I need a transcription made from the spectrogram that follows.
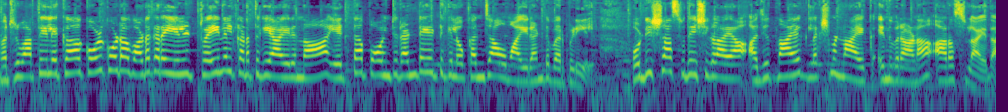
മറ്റൊരു വാർത്തയിലേക്ക് കോഴിക്കോട് വടകരയിൽ ട്രെയിനിൽ കടത്തുകയായിരുന്ന എട്ട് പോയിന്റ് രണ്ട് എട്ട് കിലോ കഞ്ചാവുമായി രണ്ടുപേർ പിടിയിൽ. ഒഡീഷ സ്വദേശികളായ അജിത് നായക് ലക്ഷ്മൺ നായക് എന്നിവരാണ് അറസ്റ്റിലായത്.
